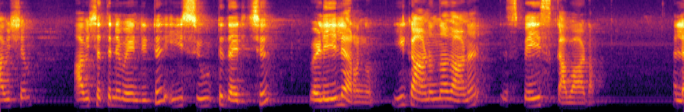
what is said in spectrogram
ആവശ്യം ആവശ്യത്തിന് വേണ്ടിയിട്ട് ഈ സ്യൂട്ട് ധരിച്ച് വെളിയിൽ ഇറങ്ങും. ഈ കാണുന്നതാണ് സ്പേസ് കവാടം. അല്ല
